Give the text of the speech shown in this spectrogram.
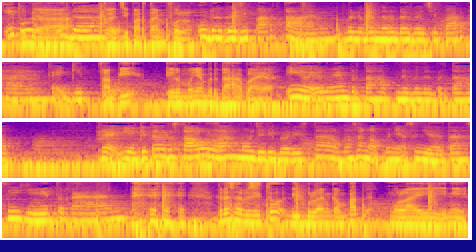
itu udah, udah gaji part time full? udah gaji part time bener-bener udah gaji part time kayak gitu Tapi ilmunya bertahap lah ya. iya ilmunya bertahap bener-bener bertahap kayak ya kita harus tahu lah mau jadi barista masa nggak punya senjata sih? Gitu kan. Terus habis itu di bulan keempat mulai ini,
